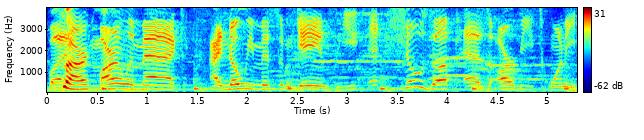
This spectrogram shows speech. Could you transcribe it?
But Sorry. Marlon Mack, I know we missed some games. He shows up as RB twenty.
